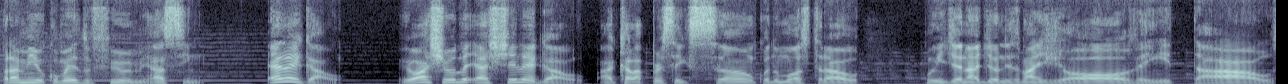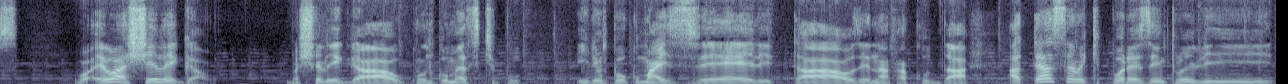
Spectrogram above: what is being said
Pra mim, o começo do filme, assim, é legal. Eu achei, achei legal aquela perseguição quando mostrar o, o Indiana Jones mais jovem e tal. Eu achei legal. Eu achei legal quando começa, tipo, ele um pouco mais velho e tal, ele na faculdade. Até a cena que, por exemplo, ele.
